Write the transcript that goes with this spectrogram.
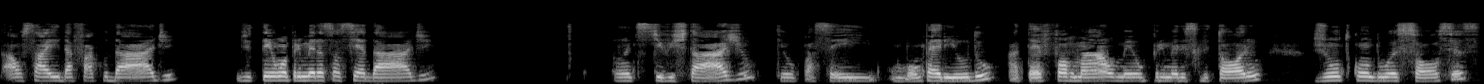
ao sair da faculdade de ter uma primeira sociedade Antes tive estágio, que eu passei um bom período até formar o meu primeiro escritório, junto com duas sócias,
